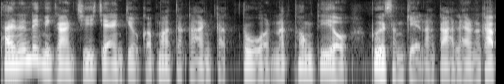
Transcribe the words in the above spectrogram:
ไทยนั้นได้มีการชี้แจงเกี่ยวกับมาตรการกักตัวนักท่องเที่ยว เพื่อสังเกตอาการแล้วนะครับ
